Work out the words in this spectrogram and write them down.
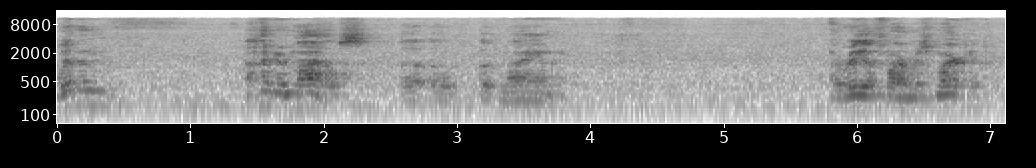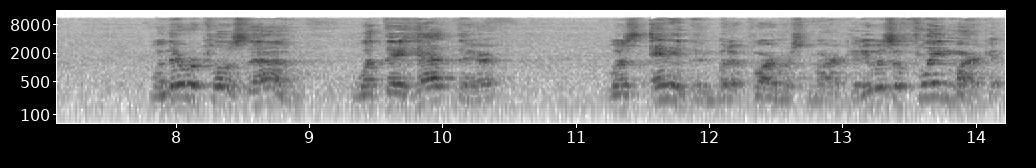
within 100 miles of, of, of Miami. A real farmer's market. When they were closed down, what they had there was anything but a farmer's market. It was a flea market.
